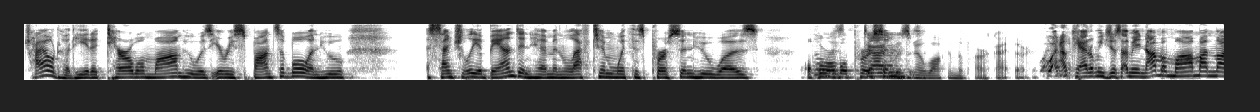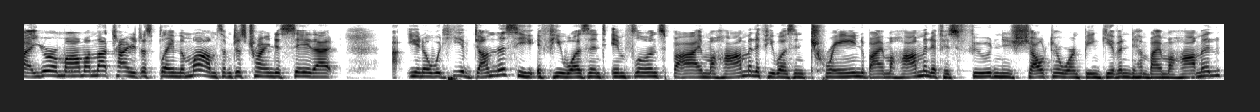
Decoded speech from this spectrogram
childhood. He had a terrible mom who was irresponsible and who essentially abandoned him and left him with this person who was a horrible Well, his person. Dad was no walk in the park either. Well, okay, I don't mean just. I mean, I'm a mom. I'm not. You're a mom. I'm not trying to just blame the moms. I'm just trying to say that, uh, you know, would he have done this he, if he wasn't influenced by Muhammad? If he wasn't trained by Muhammad? If his food and his shelter weren't being given to him by Muhammad?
